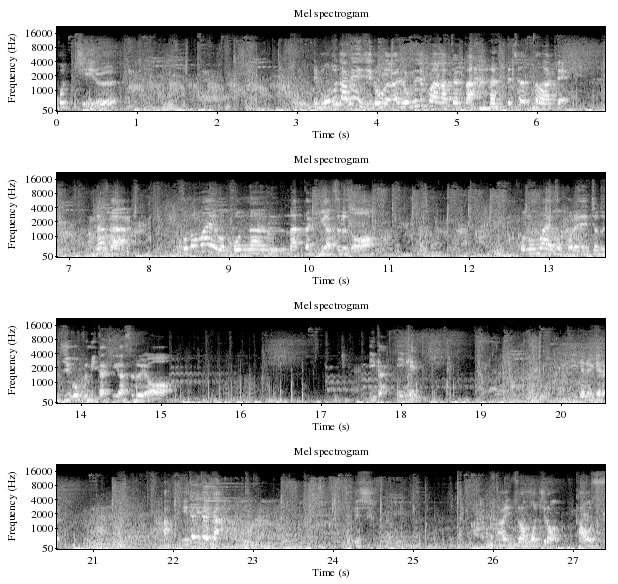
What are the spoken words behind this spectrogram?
こっちいる？えモブダメージ60%上がっちゃった。ちょっと待って。なんかこの前もこんなんなった気がするぞ。この前もこれでちょっと地獄見た気がするよ。いいか？いけ。いけるいける。あいたいたいた。よし。あいつはもちろん倒す。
